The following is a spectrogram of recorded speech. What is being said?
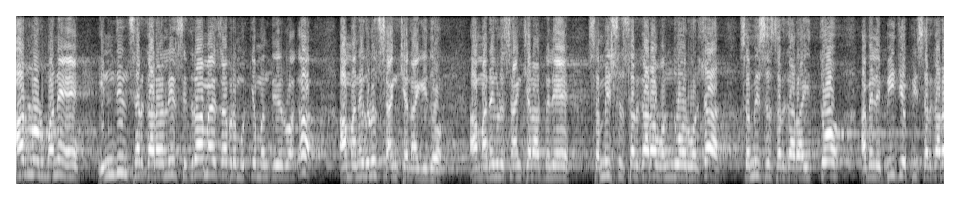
ಆರುನೂರು ಮನೆ ಹಿಂದಿನ ಸರ್ಕಾರದಲ್ಲಿ ಸಿದ್ದರಾಮಯ್ಯ ಸಾಹೇಬ್ರ ಮುಖ್ಯಮಂತ್ರಿ ಇರುವಾಗ ಆ ಮನೆಗಳು ಸ್ಯಾಂಕ್ಷನ್ ಆಗಿದ್ದು. ಆ ಮನೆಗಳು ಸ್ಯಾಂಕ್ಷನ್ ಆದಮೇಲೆ ಸಮ್ಮಿಶ್ರ ಸರ್ಕಾರ ಒಂದೂವರೆ ವರ್ಷ ಸಮ್ಮಿಶ್ರ ಸರ್ಕಾರ ಇತ್ತು. ಆಮೇಲೆ ಬಿ ಜೆ ಪಿ ಸರ್ಕಾರ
